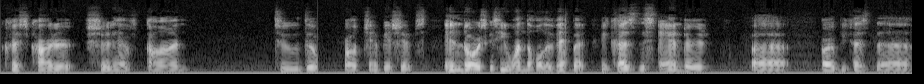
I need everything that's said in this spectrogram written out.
Chris Carter should have gone to the World Championships indoors because he won the whole event, but because the standard, uh, or because the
